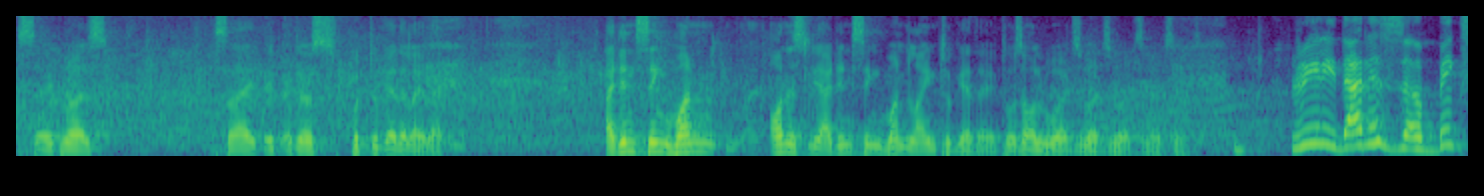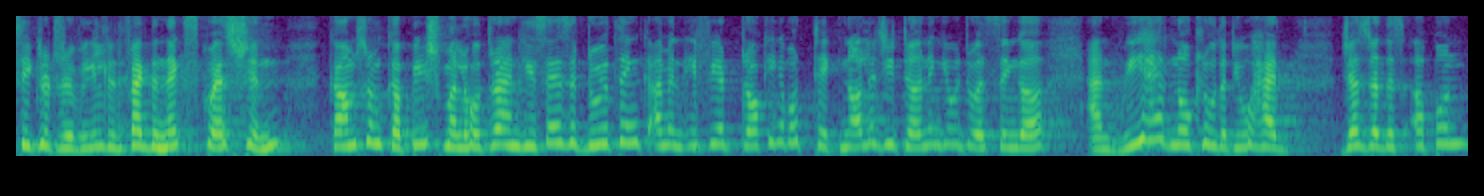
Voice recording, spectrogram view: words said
So it was, so I, it, it was put together like that. I didn't sing one, honestly, I didn't sing one line together. It was all words, words, words, words, words. Really, that is a big secret revealed. In fact, the next question comes from Kapish Malhotra, and he says, Do you think, I mean, if we are talking about technology turning you into a singer, and we had no clue that you had just done this upun,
